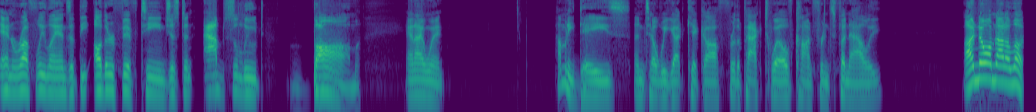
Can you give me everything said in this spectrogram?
and roughly lands at the other 15, just an absolute bomb. And I went, how many days until we got kickoff for the Pac 12 conference finale? I know I'm not alone.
